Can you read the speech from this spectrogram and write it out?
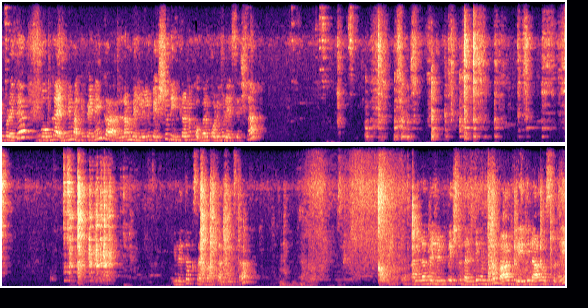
ఇప్పుడైతే వంకాయ అన్నీ మగ్గిపోయినాయి. ఇంకా అల్లం వెల్లుల్లి పేస్ట్ దీంట్లోనే కొబ్బరి పొడి కూడా వేసేసిన. ఇదైతే ఒకసారి బాగా కలిపేస్తా. అల్లం వెల్లుల్లి పేస్ట్ దండి ఉంటే బాగా గ్రేవీ లాగా వస్తుంది.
